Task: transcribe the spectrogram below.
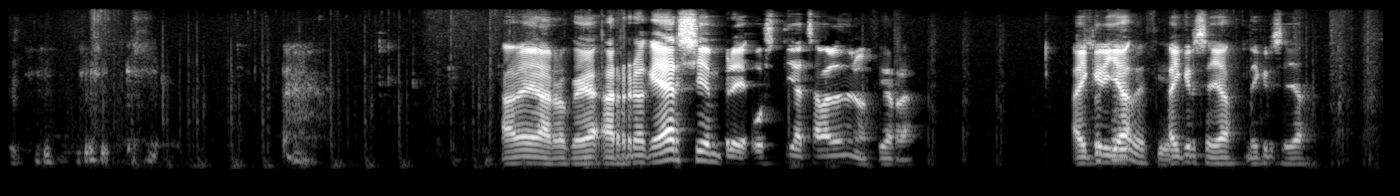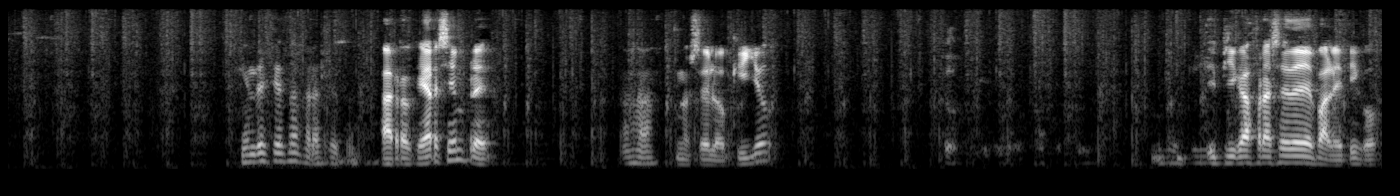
A ver, a rockear, a rockear siempre. Hostia, chaval, ¿dónde nos cierra? Hay que ir ya, hay que irse ya, hay que irse ya. ¿quién decía esa frase tú? ¿A rockear siempre? Ajá. No sé, loquillo. Típica frase de paletico.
